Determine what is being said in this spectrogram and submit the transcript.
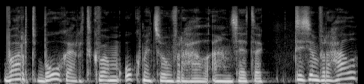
Wart Bogaert kwam ook met zo'n verhaal aanzetten. Het is een verhaal,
